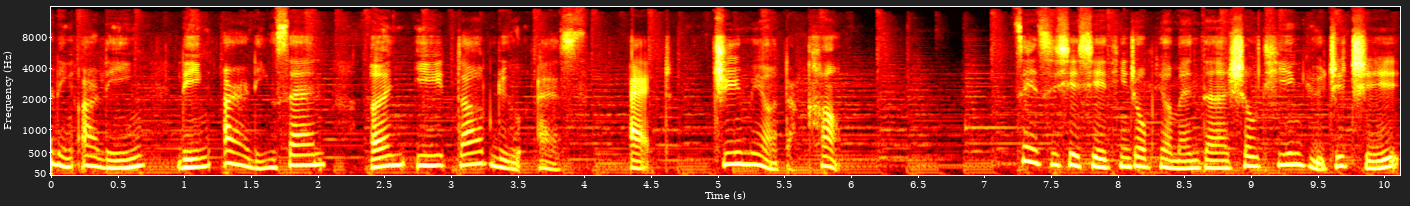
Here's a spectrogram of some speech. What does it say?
零二零零二零三 news at gmail.com。再次谢谢听众朋友们的收听与支持，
